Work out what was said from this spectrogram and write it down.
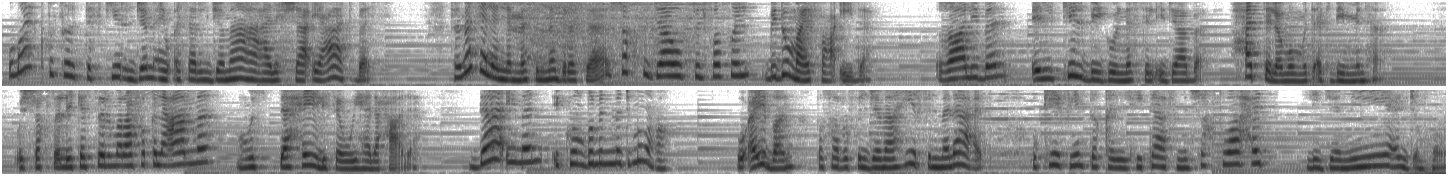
وما يقتصر التفكير الجمعي وأثر الجماعة على الشائعات بس. فمثلا لما في المدرسة الشخص يجاوب في الفصل بدون ما يرفع إيده. غالبا الكل بيقول نفس الإجابة حتى لو مو متأكدين منها. والشخص اللي يكسر المرافق العامة مستحيل يسويها لحاله. دائما يكون ضمن مجموعة. وأيضا تصرف الجماهير في الملاعب وكيف ينتقل الهتاف من شخص واحد لجميع الجمهور.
